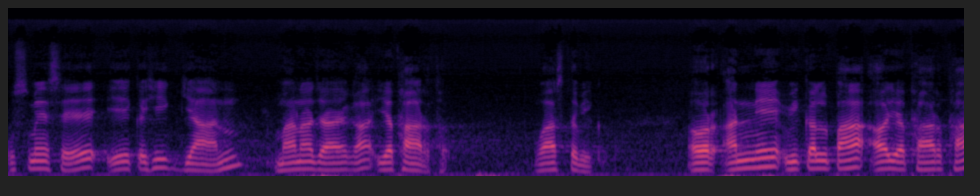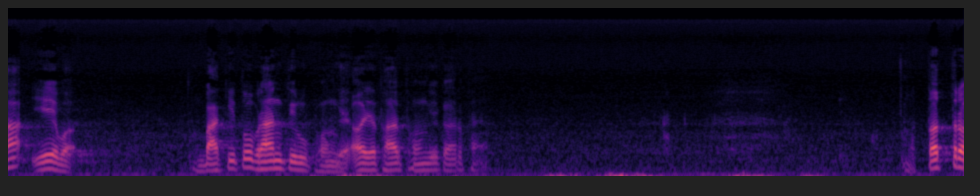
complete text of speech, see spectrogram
उसमें से एक ही ज्ञान माना जाएगा यथार्थ, वास्तविक। और अन्य विकल्पा अयथार्था एवं। बाकी तो भ्रांति रूप होंगे, अयथार्थ होंगे का अर्थ है? तत्र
